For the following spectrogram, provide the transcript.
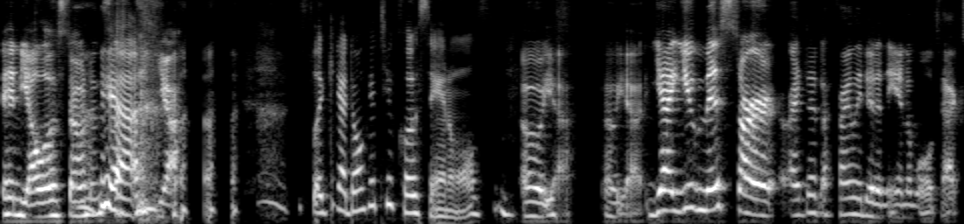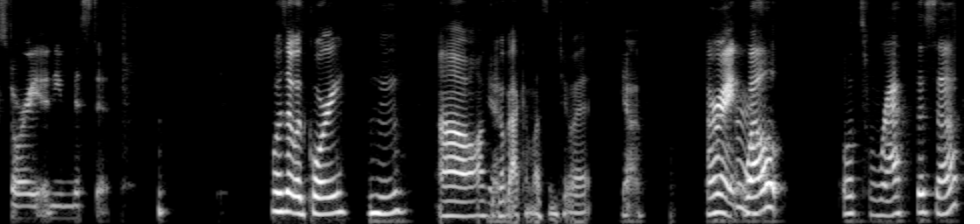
in Yellowstone and Yeah. stuff. Yeah. It's like, yeah, don't get too close to animals. Oh yeah. Oh yeah. Yeah, you missed our I did I finally did an animal attack story and you missed it. Was it with Corey? Mm-hmm. Oh, I'll have Yeah. to go back and listen to it. Yeah. All right. All right. Well, let's wrap this up.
